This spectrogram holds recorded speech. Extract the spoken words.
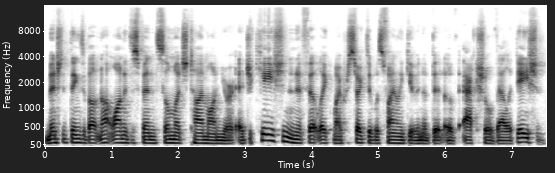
mentioned things about not wanting to spend so much time on your education, and it felt like my perspective was finally given a bit of actual validation.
